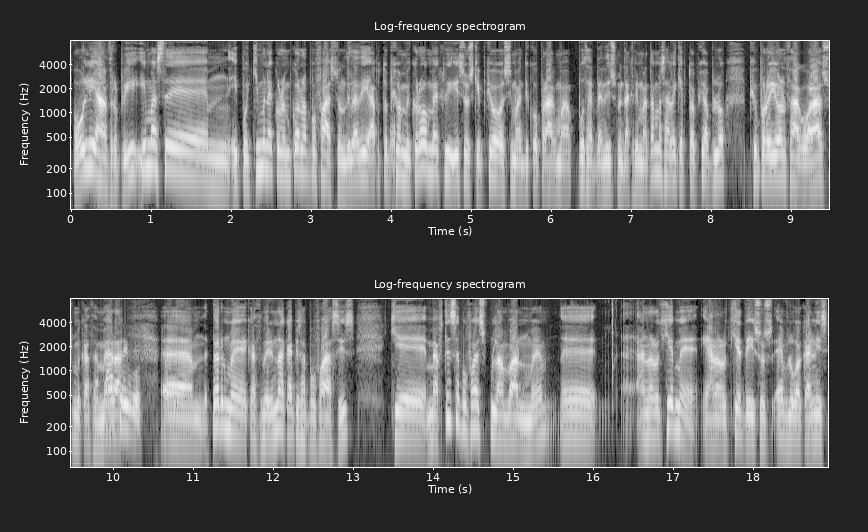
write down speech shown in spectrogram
όλοι οι άνθρωποι είμαστε υποκείμενα οικονομικών αποφάσεων. Δηλαδή, από το πιο μικρό μέχρι ίσως και πιο σημαντικό πράγμα που θα επενδύσουμε τα χρήματά μας, αλλά και από το πιο απλό, ποιο προϊόν θα αγοράσουμε κάθε μέρα. Ε, παίρνουμε καθημερινά κάποιες αποφάσεις και με αυτές τις αποφάσεις που λαμβάνουμε, ε, αναρωτιέμαι, αναρωτιέται ίσως εύλογα κανείς,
